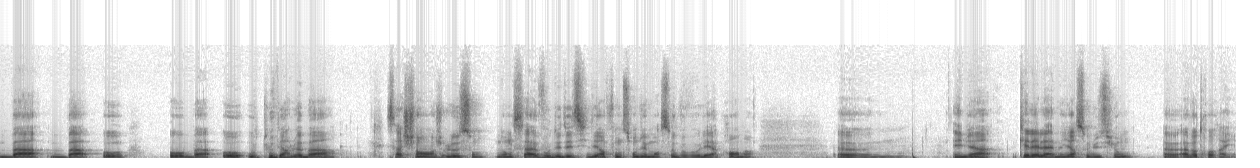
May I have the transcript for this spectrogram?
bas, bas, haut, haut, bas, haut, ou tout vers le bas, ça change le son. Donc c'est à vous de décider en fonction du morceau que vous voulez apprendre, euh, eh bien, quelle est la meilleure solution à votre oreille.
